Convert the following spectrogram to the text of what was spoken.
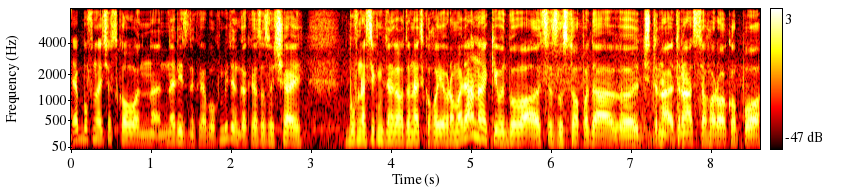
Я був на частково на, на різних я був мітингах. Я зазвичай був на всіх мітингах Донецького Євромайдану, які відбувалися з листопада 2013 року по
